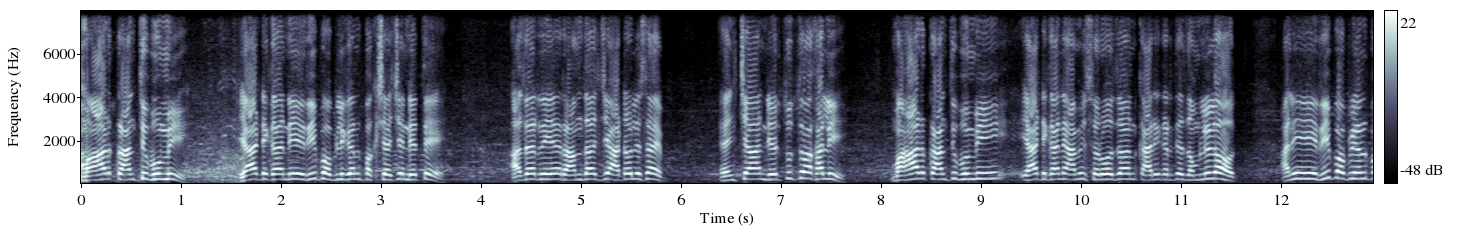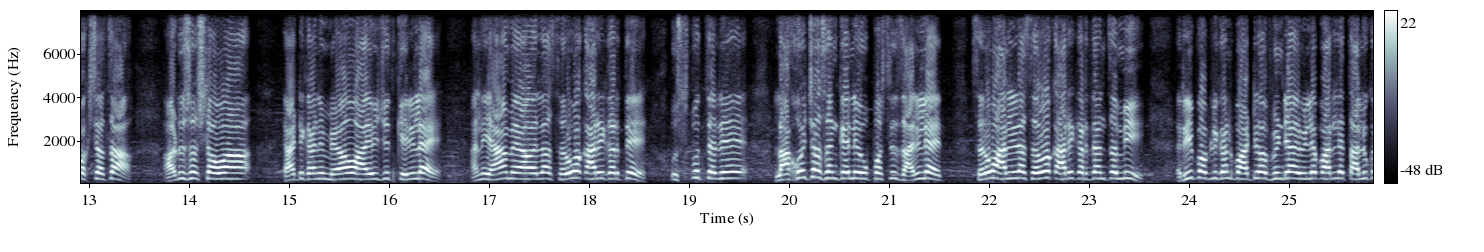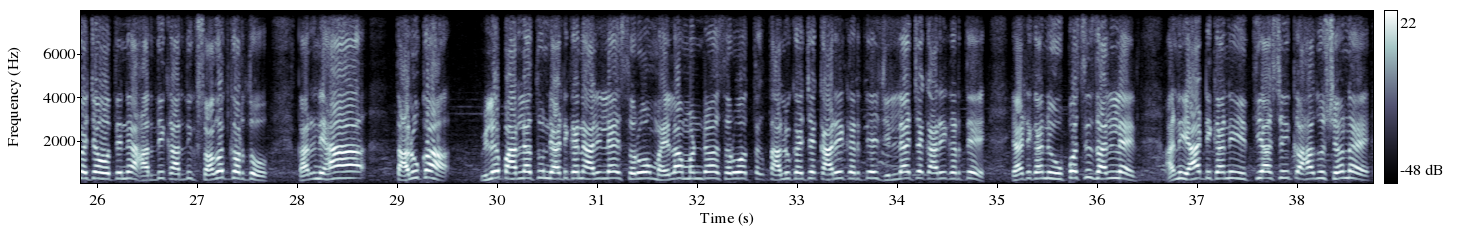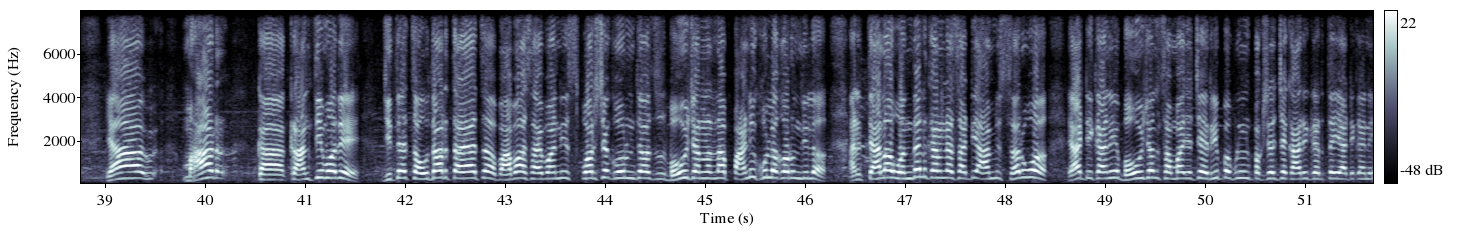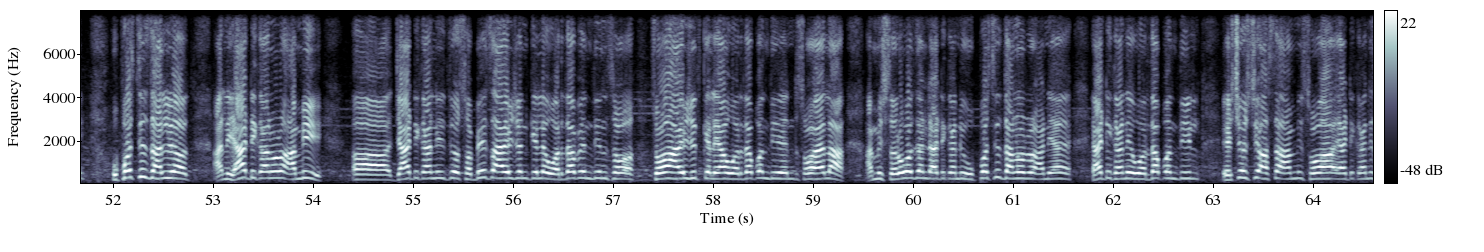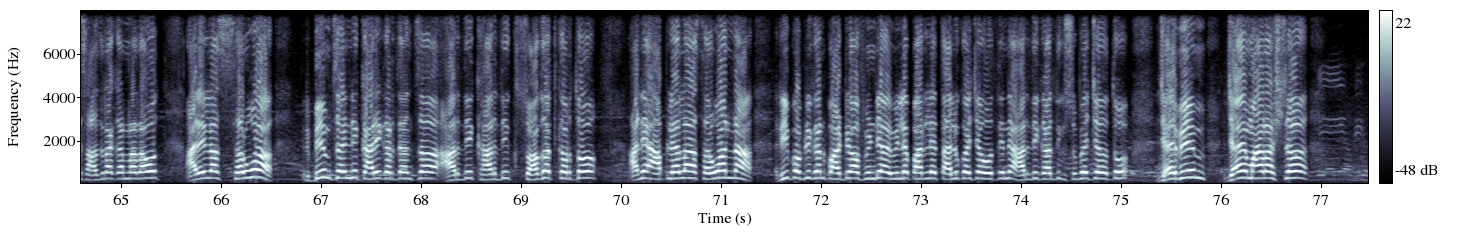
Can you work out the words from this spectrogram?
महाड क्रांतीभूमी. या ठिकाणी रिपब्लिकन पक्षाचे नेते आदरणीय रामदासजी आठवले साहेब यांच्या नेतृत्वाखाली महाड क्रांतीभूमी या ठिकाणी आम्ही सर्वजण कार्यकर्ते जमलेलो आहोत. आणि रिपब्लिकन पक्षाचा अडुसष्टावा या ठिकाणी मेळावा आयोजित केलेला आहे. आणि ह्या मेळाव्याला सर्व कार्यकर्ते उत्स्फूर्तने लाखोच्या संख्येने उपस्थित झालेले आहेत. सर्व आलेल्या सर्व कार्यकर्त्यांचं मी Republican Party of India Vile Parle तालुक्याच्या वतीने हार्दिक हार्दिक स्वागत करतो. कारण ह्या तालुका विलेपार्ल्यातून या ठिकाणी आलेले आहे सर्व महिला मंडळ सर्व त- तालुक्याचे कार्यकर्ते जिल्ह्याचे कार्यकर्ते या ठिकाणी उपस्थित झालेले आहेत. आणि या ठिकाणी ऐतिहासिक हा जो क्षण आहे या महाड का क्रांतीमध्ये जिथे चौदार तळ्याचं बाबासाहेबांनी स्पर्श करून त्या बहुजनांना पाणी खुलं करून दिलं आणि त्याला वंदन करण्यासाठी आम्ही सर्व या ठिकाणी बहुजन समाजाचे रिपब्लिकन पक्षाचे कार्यकर्ते या ठिकाणी उपस्थित झालेले आहोत. आणि ह्या ठिकाणाहून आम्ही ज्या ठिकाणी जो सभेचं आयोजन केलं वर्धापन दिन सो सोहळा आयोजित केला या वर्धापन दिन सोहळ्याला आम्ही सर्वजण या ठिकाणी उपस्थित जाणार आणि या या ठिकाणी वर्धापन दिन यशस्वी असा आम्ही सोहळा या ठिकाणी साजरा करणार आहोत. आलेल्या सर्व भीमसैनिक कार्यकर्त्यांचं हार्दिक हार्दिक स्वागत करतो. आणि आपल्याला सर्वांना Republican Party of India Vile Parle तालुक्याच्या वतीने हार्दिक हार्दिक शुभेच्छा देतो. जय भीम जय महाराष्ट्र.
